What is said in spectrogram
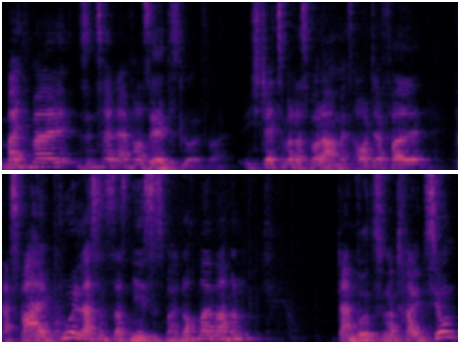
manchmal sind es halt einfach Selbstläufer. Ich schätze mal, das war damals auch der Fall. Das war halt cool, lass uns das nächstes Mal nochmal machen. Dann wurde es zu einer Tradition.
